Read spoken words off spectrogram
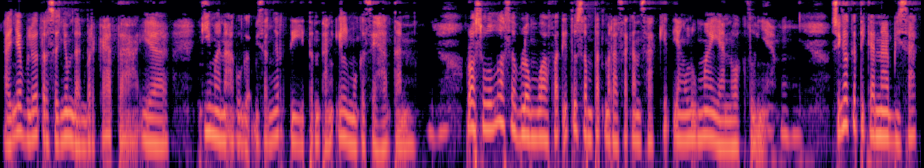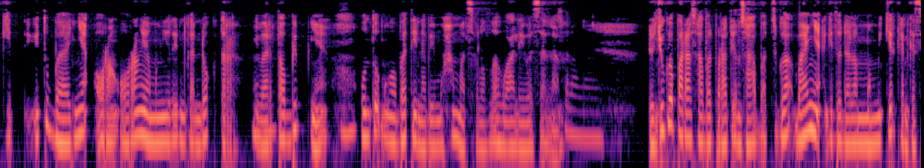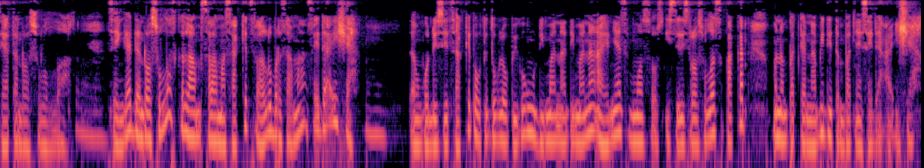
Hanya beliau tersenyum dan berkata, ya gimana aku gak bisa ngerti tentang ilmu kesehatan. Ya. Rasulullah sebelum wafat itu sempat merasakan sakit yang lumayan waktunya. Hmm. Sehingga ketika Nabi sakit, itu banyak orang-orang yang mengirimkan dokter, hmm. ibarat tabibnya, hmm. untuk mengobati Nabi Muhammad Sallallahu Alaihi Wasallam. Dan juga para sahabat perhatian sahabat juga banyak gitu dalam memikirkan kesehatan Rasulullah. Sehingga dan Rasulullah selama sakit selalu bersama Sayyidah Aisyah dalam kondisi sakit waktu itu beliau bingung di mana di mana akhirnya semua istri Rasulullah sepakat menempatkan Nabi di tempatnya Sayyidah Aisyah.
